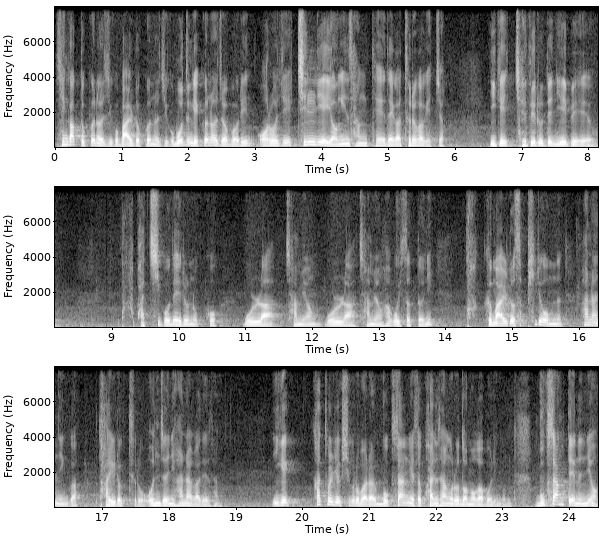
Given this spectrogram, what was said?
생각도 끊어지고 말도 끊어지고 모든 게 끊어져 버린 오로지 진리의 영인 상태에 내가 들어가겠죠. 이게 제대로 된 예배예요. 다 바치고 내려놓고 몰라 자명 몰라 자명하고 있었더니 그 말도 필요 없는 하나님과 다이렉트로 온전히 하나가 된 상태. 이게 카톨릭식으로 말하면 묵상에서 관상으로 넘어가 버린 겁니다. 묵상 때는요.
